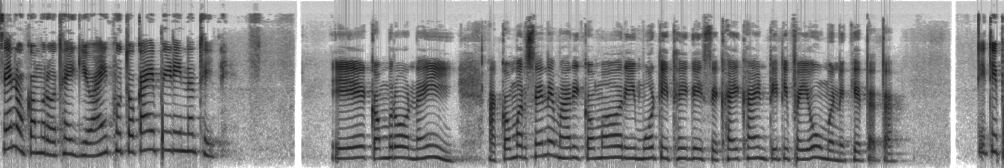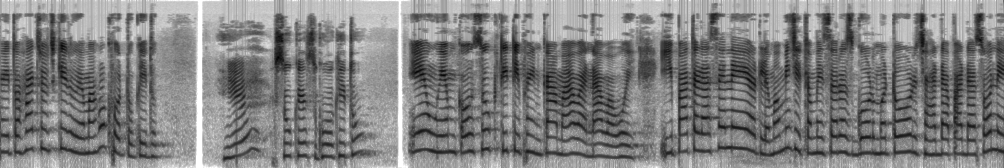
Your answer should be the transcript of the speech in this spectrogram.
શેનો કમરો થઈ ગયો? આંખું તો કાંઈ પીડી નથી. એ કમરો નહીં. આ કમર છે ને મારી કમર એ મોટી થઈ ગઈ છે. ખાઈ ખાઈને ટીટીફાઈ એવું મને કહેતા હતા. ટીટીફાઈ તો સાચું જ કીધું એમાં હું ખોટું કીધું? હે? શું કેસ ગોખી કીધું? એ હું એમ કહું છું કે ટીટીફાઈન કામ આવા નાવા હોય. એ પાતળા છે ને એટલે મમ્મીજી તમે સરસ ગોળ મટોળ જાડા પાડા છો ને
